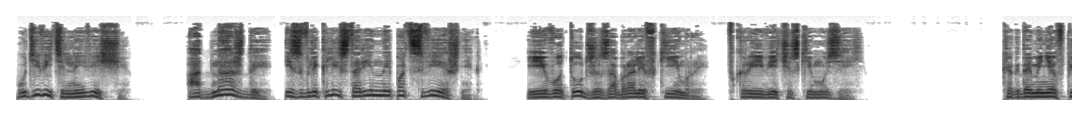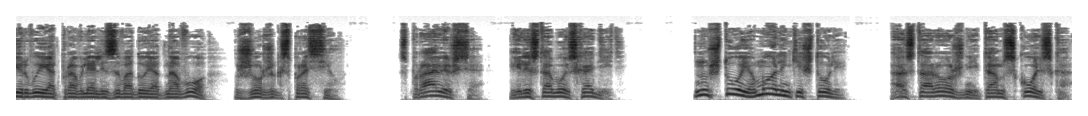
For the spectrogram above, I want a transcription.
удивительные вещи. Однажды извлекли старинный подсвечник и его тут же забрали в Кимры, в краеведческий музей. Когда меня впервые отправляли за водой одного, Жоржик спросил. «Справишься или с тобой сходить?» «Ну что я, маленький, что ли?» «Осторожней, там скользко».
